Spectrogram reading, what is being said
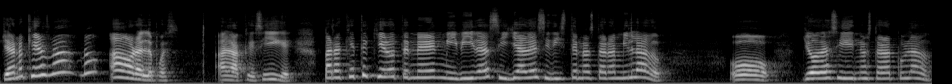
¿ya no quieres nada? ¿No? Ah, órale, pues, a la que sigue. ¿Para qué te quiero tener en mi vida si ya decidiste no estar a mi lado? O yo decidí no estar a tu lado.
